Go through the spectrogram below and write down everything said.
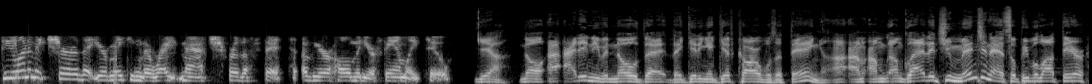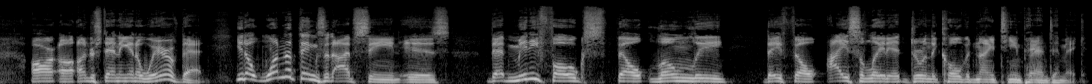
So you want to make sure that you're making the right match for the fit of your home and your family too. Yeah, no, I, I, didn't even know that, that getting a gift card was a thing. I, am I'm, I'm glad that you mentioned that so people out there are uh, understanding and aware of that. You know, one of the things that I've seen is that many folks felt lonely, they felt isolated during the COVID 19 pandemic,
